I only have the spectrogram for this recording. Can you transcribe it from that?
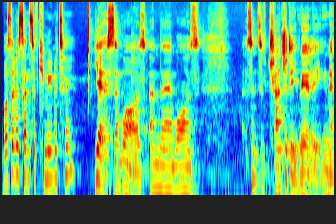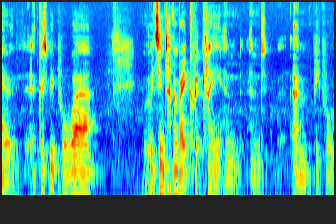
was there a sense of community? Yes, there was, and there was sense of tragedy, really, you know, because people were, it seemed to happen very quickly and, and um, people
